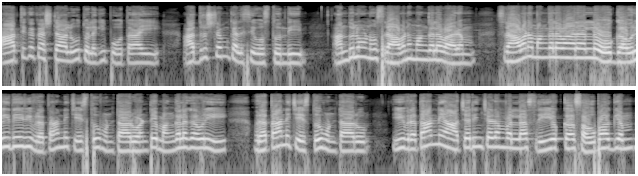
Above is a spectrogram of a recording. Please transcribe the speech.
ఆర్థిక కష్టాలు తొలగిపోతాయి. అదృష్టం కలిసి వస్తుంది. అందులోనూ శ్రావణ మంగళవారం. శ్రావణ మంగళవారాల్లో గౌరీదేవి వ్రతాన్ని చేస్తూ ఉంటారు. అంటే మంగళగౌరి వ్రతాన్ని చేస్తూ ఉంటారు. ఈ వ్రతాన్ని ఆచరించడం వల్ల స్త్రీ యొక్క సౌభాగ్యం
